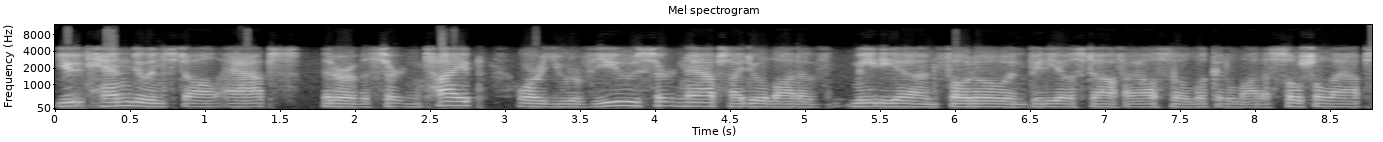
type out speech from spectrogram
you tend to install apps that are of a certain type or you review certain apps. I do a lot of media and photo and video stuff. I also look at a lot of social apps.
